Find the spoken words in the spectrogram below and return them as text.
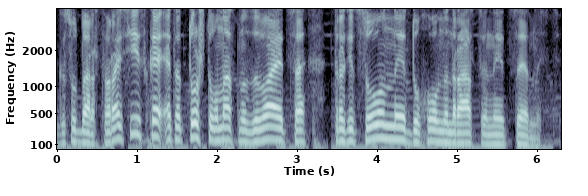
государства российское – это то, что у нас называется традиционные духовно-нравственные ценности.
